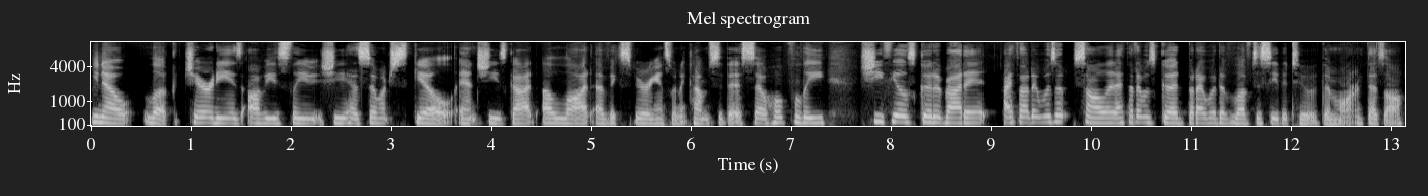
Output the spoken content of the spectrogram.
you know, look, Charity is obviously, she has so much skill and she's got a lot of experience when it comes to this. So hopefully she feels good about it. I thought it was a solid. I thought it was good, but I would have loved to see the two of them more. That's all.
